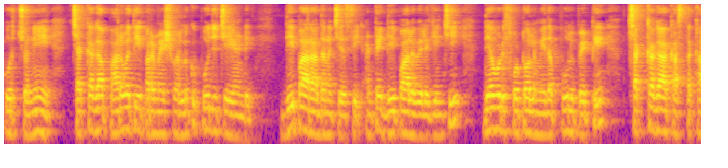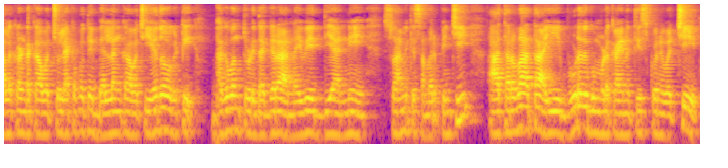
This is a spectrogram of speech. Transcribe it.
కూర్చొని చక్కగా పార్వతీ పరమేశ్వర్లకు పూజ చేయండి. దీపారాధన చేసి అంటే దీపాలు వెలిగించి దేవుడి ఫోటోల మీద పూలు పెట్టి చక్కగా కాస్త కలకండ కావచ్చు లేకపోతే బెల్లం కావచ్చు ఏదో ఒకటి భగవంతుడి దగ్గర నైవేద్యాన్ని స్వామికి సమర్పించి ఆ తర్వాత ఈ బూడిద గుమ్మడికాయను తీసుకొని వచ్చి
